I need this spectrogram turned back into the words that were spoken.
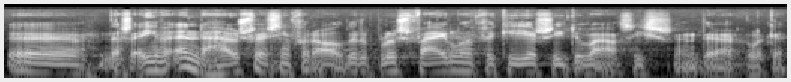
Uh, dat is een, en de huisvesting voor ouderen, plus veilige verkeerssituaties en dergelijke.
